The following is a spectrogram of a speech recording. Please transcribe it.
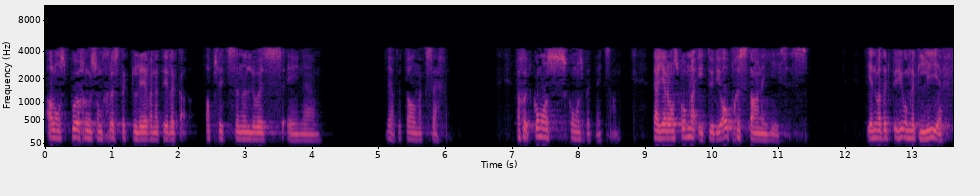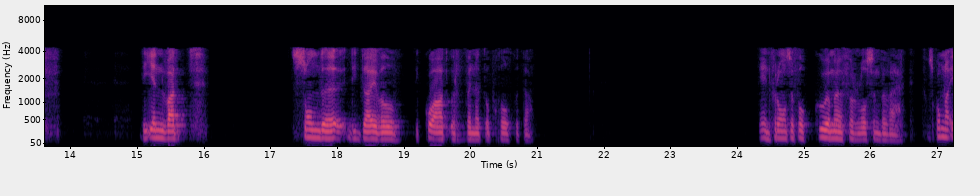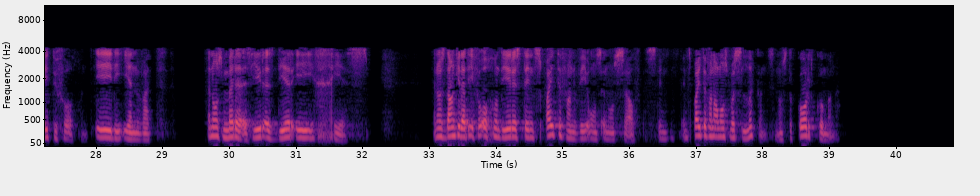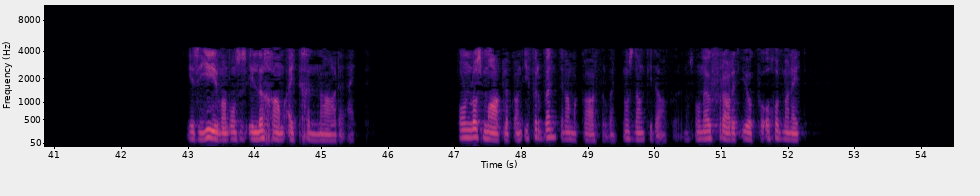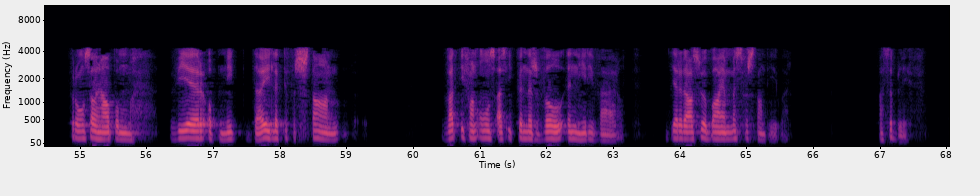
al ons pogings om Christus te lewe natuurlik absoluut sinneloos en uh ja, totaal niks sê. Maar goed, kom ons kom ons bid net saam. Ja Here, ons kom na U toe, die opgestane Jesus. Een wat op hierdie oomblik leef. Die een wat sonde, die duiwel, die kwaad oorwin het op Golgotha. En vir ons 'n volkomme verlossing bewerk. Ons kom na U toe volgend. U die een wat in ons midde is. Hier is deur U Gees. En ons dankie dat U vanoggend hier is ten spyte van wie ons in onsself is. Ten, ten spyte van al ons mislukkings en ons tekortkominge. U is hier want ons is U liggaam uit genade uit. Onlosmaaklik aan U verbind en aan mekaar verbind. Ons dankie daarvoor. En ons wil nou vra dat U ook vanoggend maar net vir ons sal help om weer opnuut duidelik te verstaan wat U van ons as U kinders wil in hierdie wêreld. Here, daar is so baie misverstand hieroor. Asseblief,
